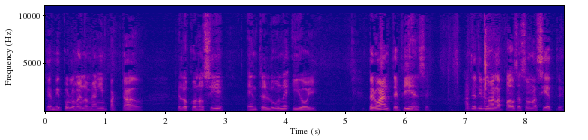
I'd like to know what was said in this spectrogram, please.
que a mí por lo menos me han impactado que los conocí entre lunes y hoy. Pero antes, fíjense, antes de irnos a la pausa, son las 7.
